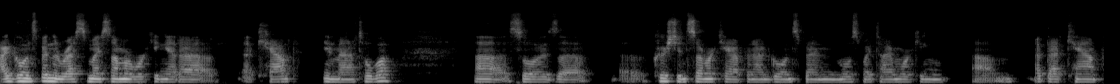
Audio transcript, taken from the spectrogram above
I'd go and spend the rest of my summer working at a, a camp in Manitoba. Uh, so it was a a Christian summer camp, and I'd go and spend most of my time working um, at that camp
